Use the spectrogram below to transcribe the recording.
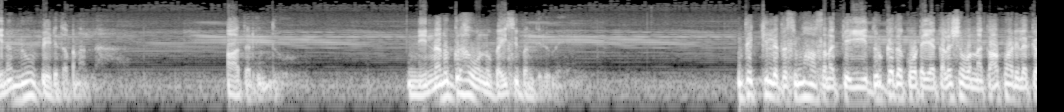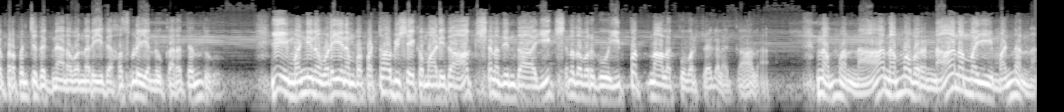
ಏನನ್ನೂ ಬೇಡದವನಲ್ಲ. ಆದರಿಂದು ನಿನ್ನನುಗ್ರಹವನ್ನು ಬಯಸಿ ಬಂದಿರುವೆ. ದಿಕ್ಕಿಲ್ಲದ ಸಿಂಹಾಸನಕ್ಕೆ ಈ ದುರ್ಗದ ಕೋಟೆಯ ಕಲಶವನ್ನ ಕಾಪಾಡಲಿಕ್ಕೆ ಪ್ರಪಂಚದ ಜ್ಞಾನವನ್ನರಿಯದ ಹಸುಳೆಯನ್ನು ಕರೆತಂದು, ಈ ಮಣ್ಣಿನ ಒಡೆಯನೆಂಬ ಪಟ್ಟಾಭಿಷೇಕ ಮಾಡಿದ ಆ ಕ್ಷಣದಿಂದ ಈ ಕ್ಷಣದವರೆಗೂ ಇಪ್ಪತ್ನಾಲ್ಕು ವರ್ಷಗಳ ಕಾಲ. ನಮ್ಮನ್ನ, ನಮ್ಮವರನ್ನ, ನಮ್ಮ ಈ ಮಣ್ಣನ್ನ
